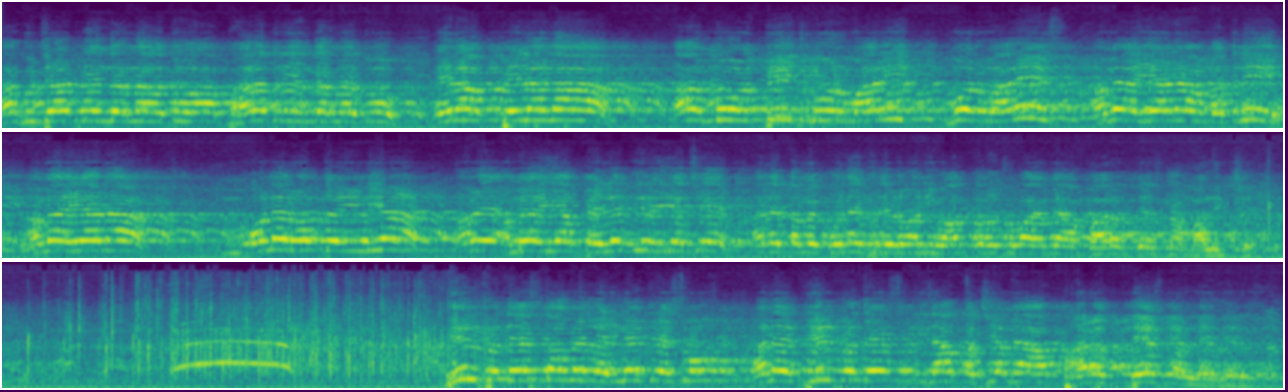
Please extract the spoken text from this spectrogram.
આ ગુજરાતની અંદર ના હતું, આ ભારતની અંદર ના હતું, એના પહેલાના આ મૂળ બીજ, મૂળ મારી, મૂળ વારીસ, અમે અહીંયાના વતની અમે અહીંયાના ઓનર ઓફ ધ ઇન્ડિયા અમે અમે અહીંયા પહેલેથી રહીએ છીએ અને તમે કોને ખેડવાની વાત કરો છો? ભાઈ, અમે આ ભારત દેશના માલિક છે ભીલ પ્રદેશ તો અમે લઈને જ રહેશું અને ભીલ પ્રદેશ લીધા પછી અમે આ ભારત દેશ પણ લઈને રહીશું.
